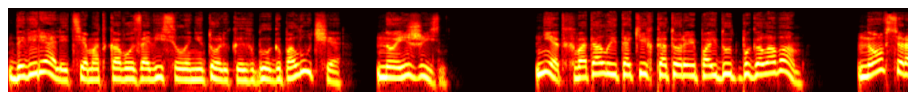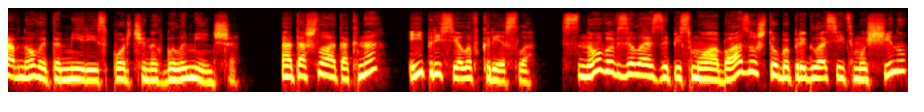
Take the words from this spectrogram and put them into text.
доверяли тем, от кого зависело не только их благополучие, но и жизнь. Нет, хватало и таких, которые пойдут по головам, но все равно в этом мире испорченных было меньше. Отошла от окна и присела в кресло. Снова взялась за письмо Абазу, чтобы пригласить мужчину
